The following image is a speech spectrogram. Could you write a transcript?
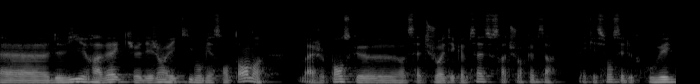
euh, de vivre avec des gens avec qui ils vont bien s'entendre, bah, je pense que ça a toujours été comme ça et ce sera toujours comme ça. La question c'est de trouver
